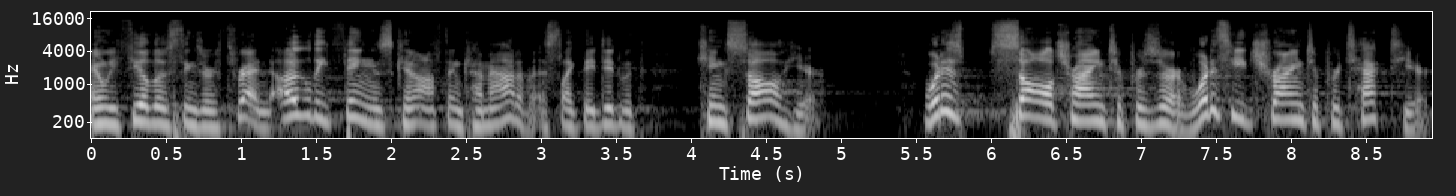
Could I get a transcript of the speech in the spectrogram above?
and we feel those things are threatened. Ugly things can often come out of us, like they did with King Saul here. What is Saul trying to preserve? What is he trying to protect here?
